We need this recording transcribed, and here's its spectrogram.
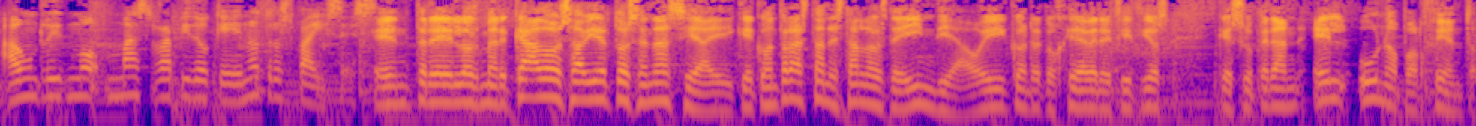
a un ritmo más rápido que en otros países. Entre los mercados abiertos en Asia y que contrastan están los de India, hoy con recogida de beneficios que superan el 1%.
